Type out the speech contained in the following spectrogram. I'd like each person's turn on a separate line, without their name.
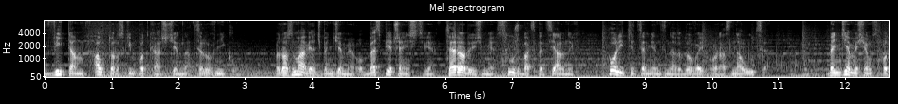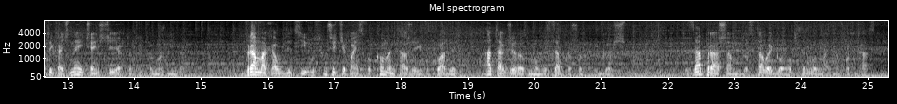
Witam w autorskim podcaście na celowniku. Rozmawiać będziemy o bezpieczeństwie, terroryzmie, służbach specjalnych, polityce międzynarodowej oraz nauce. Będziemy się spotykać najczęściej jak to tylko możliwe. W ramach audycji usłyszycie Państwo komentarze i wykłady, a także rozmowy z zaproszonymi gośćmi. Zapraszam do stałego obserwowania podcastu.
